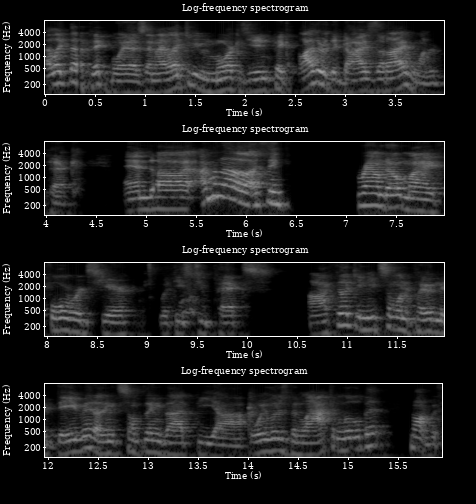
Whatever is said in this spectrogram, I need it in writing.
I like that pick, Boyaz, and I like it even more because you didn't pick either of the guys that I wanted to pick. And uh, I'm gonna, I think, round out my forwards here with these two picks. Uh, I feel like you need someone to play with McDavid. I think it's something that the uh, Oilers have been lacking a little bit. Not with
